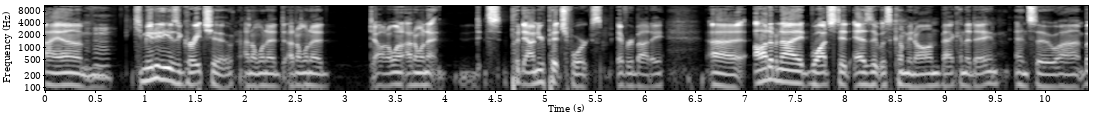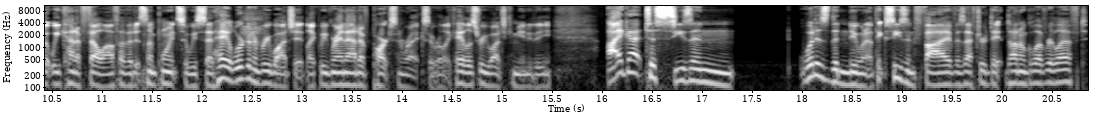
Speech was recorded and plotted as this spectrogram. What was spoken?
I um Community is a great show. I don't want to. I don't want to. I don't want. I don't want to put down your pitchforks, everybody. Uh, Autumn and I watched it as it was coming on back in the day, and so, uh, but we kind of fell off of it at some point. So we said, "Hey, we're going to rewatch it." Like we ran out of Parks and Rec, so we're like, "Hey, let's rewatch Community." I got to season. What is the new one? I think season five is after D- Donald Glover left,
